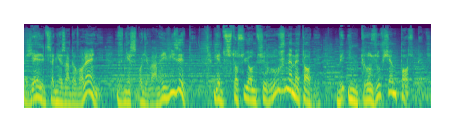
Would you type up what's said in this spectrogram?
wielce niezadowoleni z niespodziewanej wizyty, więc stosujący różne metody, by intruzów się pozbyć.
